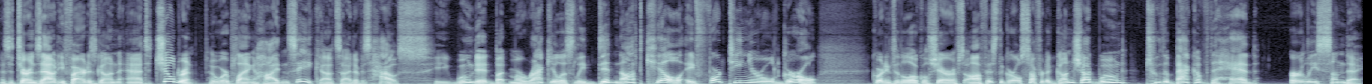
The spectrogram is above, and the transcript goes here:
As it turns out, he fired his gun at children who were playing hide and seek outside of his house. He wounded, but miraculously did not kill a 14 year old girl. According to the local sheriff's office, the girl suffered a gunshot wound to the back of the head early Sunday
